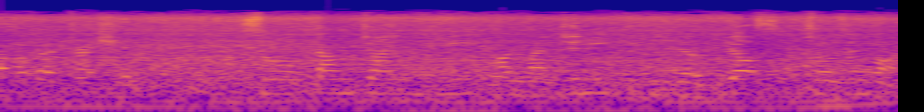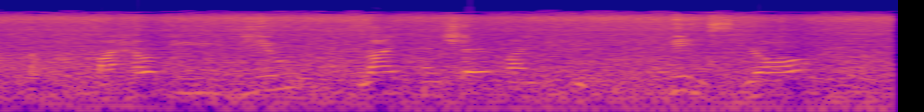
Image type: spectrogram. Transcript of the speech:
center of attraction. So come join me on my journey to be the yours chosen one by helping me view, like and share my video. Peace, y'all.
